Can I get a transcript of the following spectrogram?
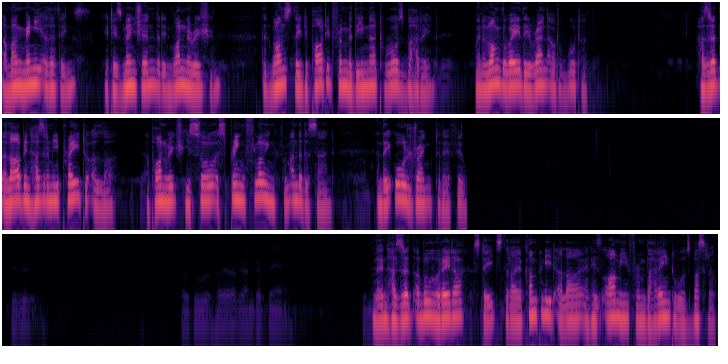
Among many other things, it is mentioned that in one narration that once they departed from Medina towards Bahrain, when along the way they ran out of water. Hazrat Ala bin Hazrami prayed to Allah, upon which he saw a spring flowing from under the sand, and they all drank to their fill. Then Hazrat Abu Huraira states that I accompanied Ala and his army from Bahrain towards Basra.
